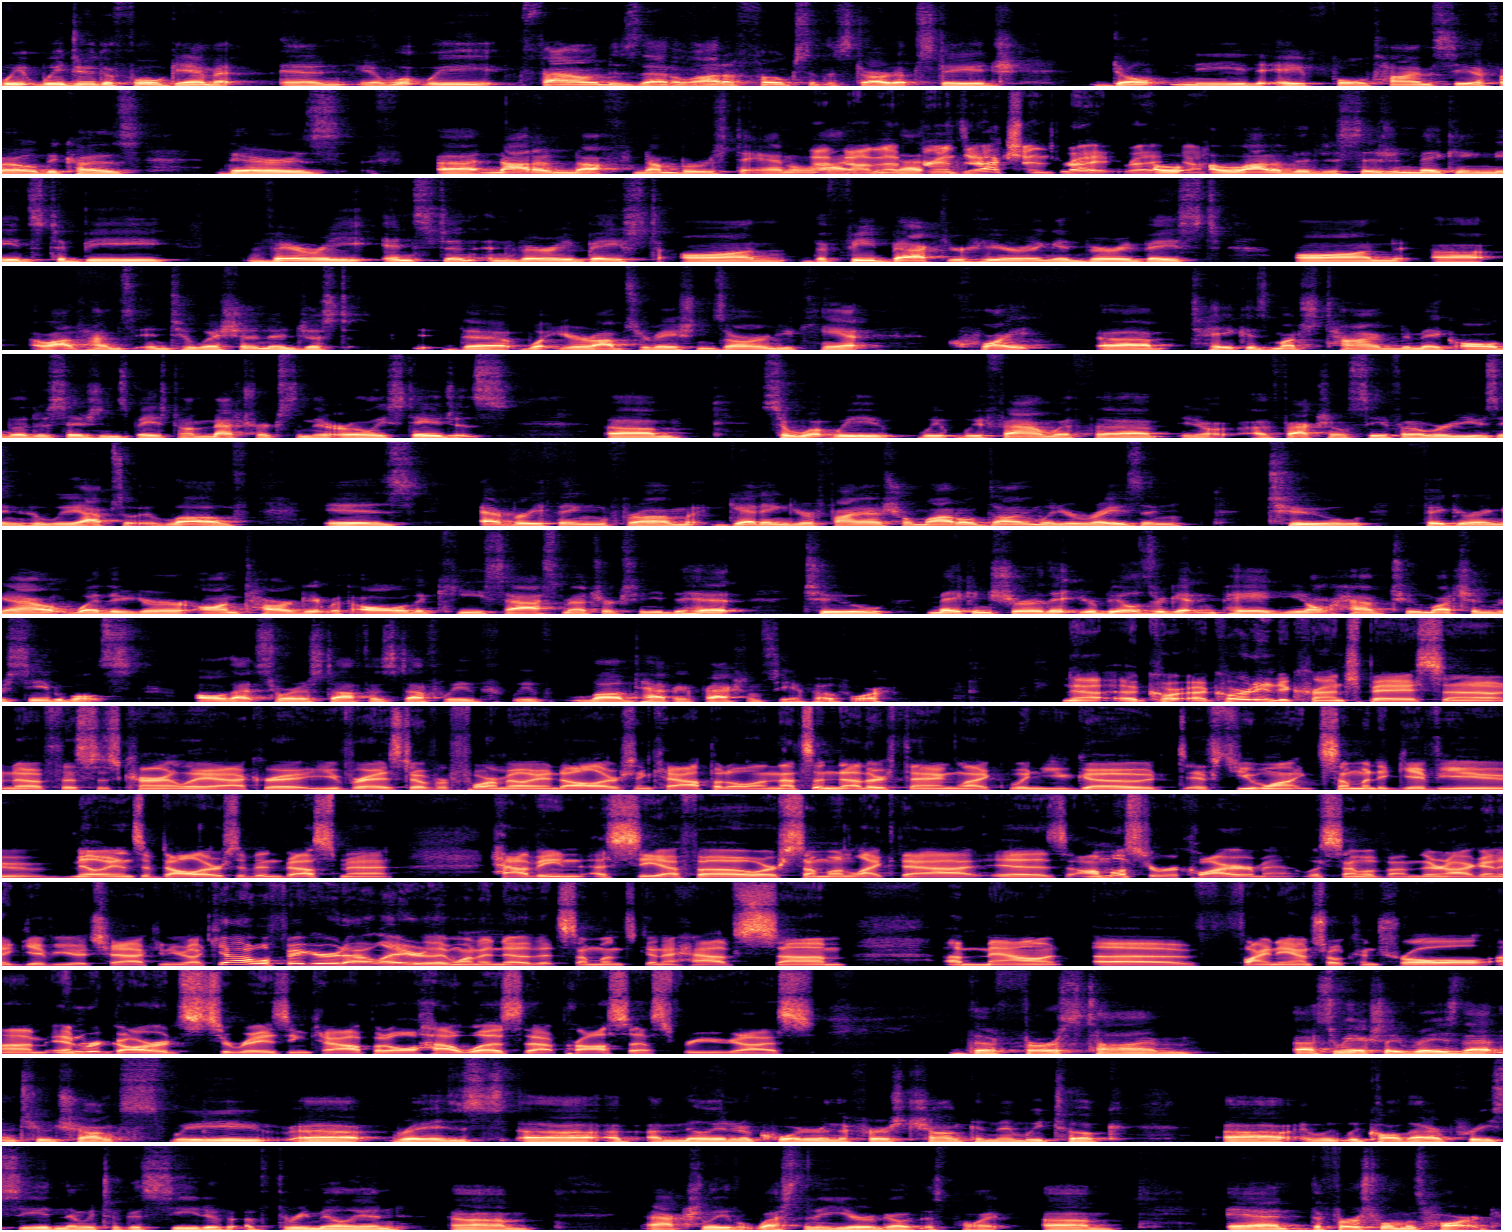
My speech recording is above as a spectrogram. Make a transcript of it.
We we do the full gamut, and you know what we found is that a lot of folks at the startup stage don't need a full time CFO because there's uh, not enough numbers to analyze. Not, enough transactions, right? Right. A, yeah. a lot of the decision making needs to be very instant and very based on the feedback you're hearing, and very based on uh, a lot of times intuition and just the what your observations are, and you can't quite uh, take as much time to make all the decisions based on metrics in the early stages. Um, so what we we, we found with uh, you know a fractional CFO we're using, who we absolutely love, is everything from getting your financial model done when you're raising to figuring out whether you're on target with all the key SaaS metrics you need to hit to making sure that your bills are getting paid, you don't have too much in receivables. All that sort of stuff is stuff we've we've loved having fractional CFO for. Now, according to Crunchbase, I don't know if this is currently accurate. You've raised over four million dollars in capital, and that's another thing. Like when you go, if you want someone to give you millions of dollars of investment, having a CFO or someone like that is almost a requirement with some of them. They're not going to give you a check and you're like, yeah, we'll figure it out later. They want to know that someone's going to have some amount of financial control. Um, in regards to raising capital, how was that process for you guys? The first time, uh, so we actually raised that in two chunks. We uh, raised uh, a, a, million and a quarter in the first chunk, and then we took, uh, we, we call that our pre-seed, and then we took a seed of, of three million. Um, actually, less than a year ago at this point. Um, and the first one was hard,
